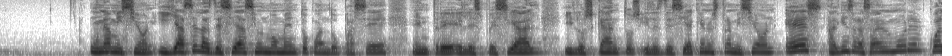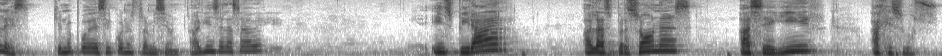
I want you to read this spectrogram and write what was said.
Una misión. Y ya se las decía hace un momento cuando pasé entre el especial y los cantos y les decía que nuestra misión es, ¿alguien se la sabe de memoria? ¿Cuál es? ¿Quién me puede decir cuál es nuestra misión? ¿Alguien se la sabe? Inspirar a las personas a seguir a Jesús.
